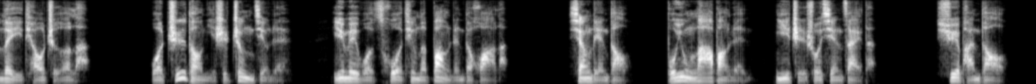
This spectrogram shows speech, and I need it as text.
肋条折了。”我知道你是正经人，因为我错听了棒人的话了。香莲道：“不用拉棒人，你只说现在的。”薛蟠道：“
